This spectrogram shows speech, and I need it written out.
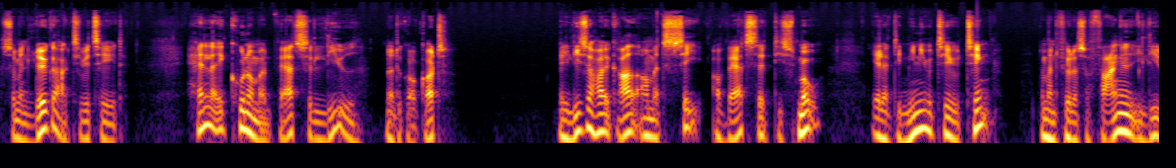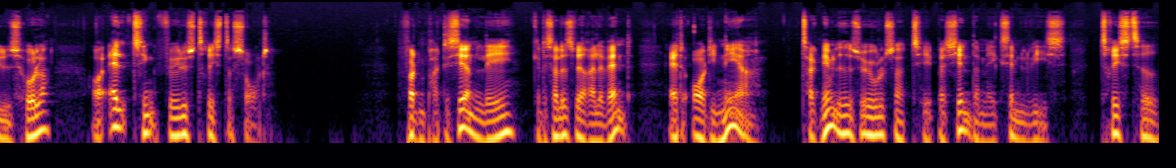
som en lykkeaktivitet handler ikke kun om at værdsætte livet, når det går godt – men i lige så høj grad om at se og værdsætte de små eller diminutive ting, når man føler sig fanget i livets huller, og alting føles trist og sort. For den praktiserende læge kan det således være relevant at ordinere taknemmelighedsøvelser til patienter med eksempelvis tristhed,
